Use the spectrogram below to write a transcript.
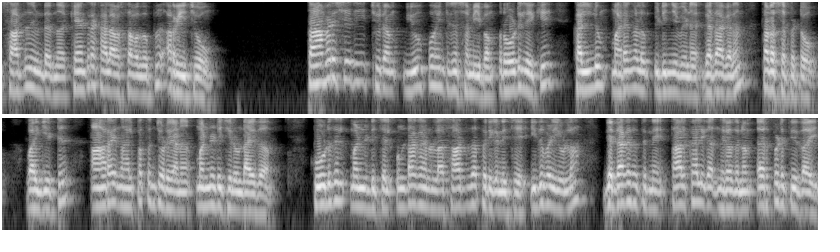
സാധ്യതയുണ്ടെന്ന് കേന്ദ്ര കാലാവസ്ഥാ വകുപ്പ് അറിയിച്ചു. താമരശ്ശേരി ചുരം വ്യൂ പോയിന്റിന് സമീപം റോഡിലേക്ക് കല്ലും മരങ്ങളും ഇടിഞ്ഞു വീണ് ഗതാഗതം തടസ്സപ്പെട്ടു. വൈകിട്ട് ആറ് നാൽപ്പത്തഞ്ചോടെയാണ് മണ്ണിടിച്ചിലുണ്ടായത്. കൂടുതൽ മണ്ണിടിച്ചിൽ ഉണ്ടാകാനുള്ള സാധ്യത പരിഗണിച്ച് ഇതുവഴിയുള്ള ഗതാഗതത്തിന് താൽക്കാലിക നിരോധനം ഏർപ്പെടുത്തിയതായി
